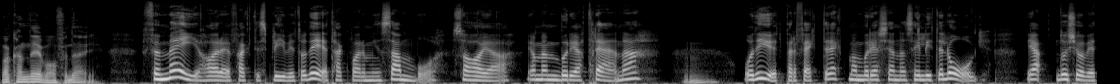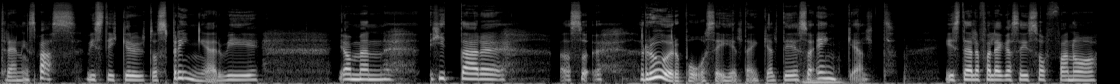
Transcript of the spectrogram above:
Vad kan det vara för dig? För mig har det faktiskt blivit, och det är tack vare min sambo, så har jag ja, men börjat träna. Mm, Och det är ju ett perfekt direkt, man börjar känna sig lite låg. Ja, då kör vi ett träningspass. Vi sticker ut och springer. Vi ja, men, hittar, alltså, rör på sig helt enkelt. Det är så enkelt. Istället för att lägga sig i soffan och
